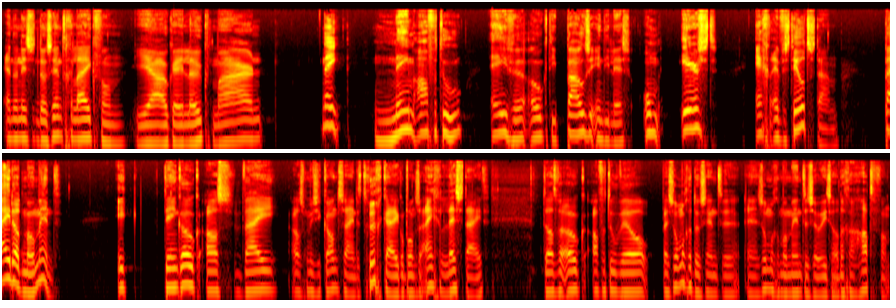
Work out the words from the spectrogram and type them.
En dan is een docent gelijk van, ja oké, leuk, maar nee, neem af en toe even ook die pauze in die les om eerst echt even stil te staan bij dat moment. Ik denk ook als wij als muzikant zijn terugkijken op onze eigen lestijd, dat we ook af en toe wel bij sommige docenten en sommige momenten zoiets hadden gehad van,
